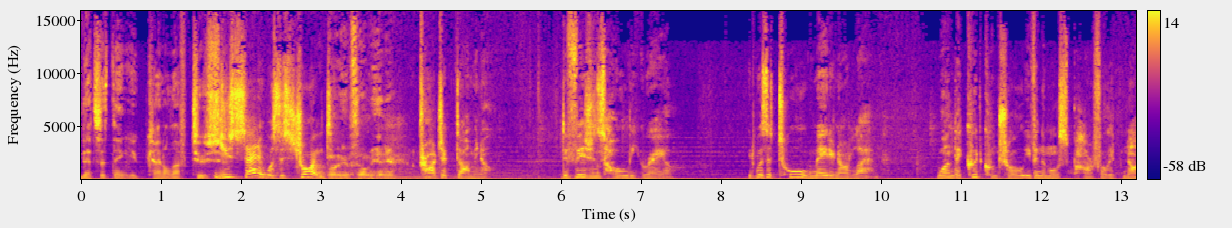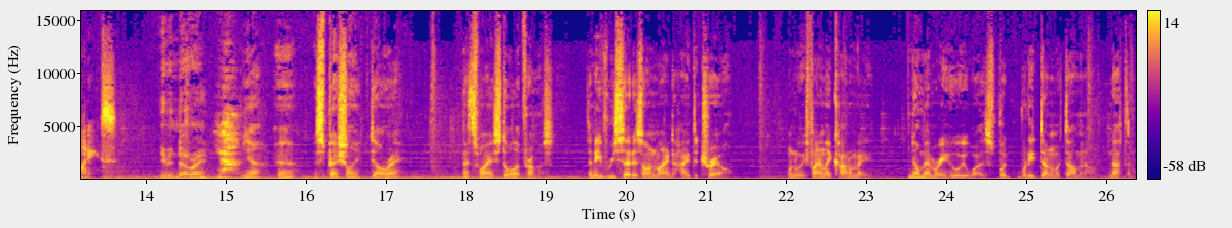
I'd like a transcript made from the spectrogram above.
that's the thing. You kind of left too soon. You said it was destroyed. Want to fill me in here? Project Domino. Division's holy grail. It was a tool made in our lab. One that could control even the most powerful hypnotics. Even Del Rey? Yeah. Yeah, uh, especially Delray. That's why he stole it from us. Then he reset his own mind to hide the trail. When we finally caught him, he, no memory who he was, what, what he'd done with Domino. Nothing.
